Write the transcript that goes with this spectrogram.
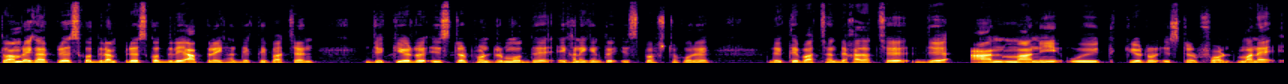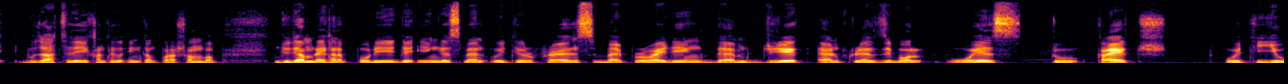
তো আমরা এখানে প্রেস করে দিলাম। প্রেস করে দিলেই আপনারা এখানে দেখতে পাচ্ছেন যে ক্রিয়েটর স্টার ফন্টের মধ্যে এখানে কিন্তু স্পষ্ট করে দেখতে পাচ্ছেন, দেখা যাচ্ছে যে earn money with creator star font মানে বোঝা যাচ্ছে যে এখান থেকে ইনকাম করা সম্ভব। যদি আমরা এখানে পড়ি যে engagement with your friends by providing them direct and flexible ways to connect with you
